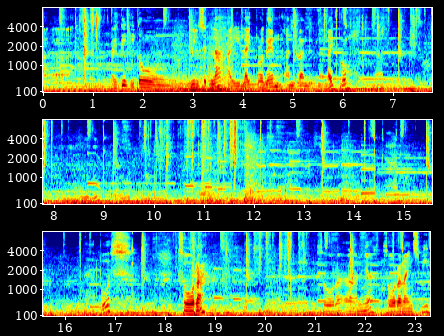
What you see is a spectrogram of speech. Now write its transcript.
Ah, I think itong wheelset nila ay Light Pro din unbranded na Light Pro Sora, ang ano niya? Sora 9 speed.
